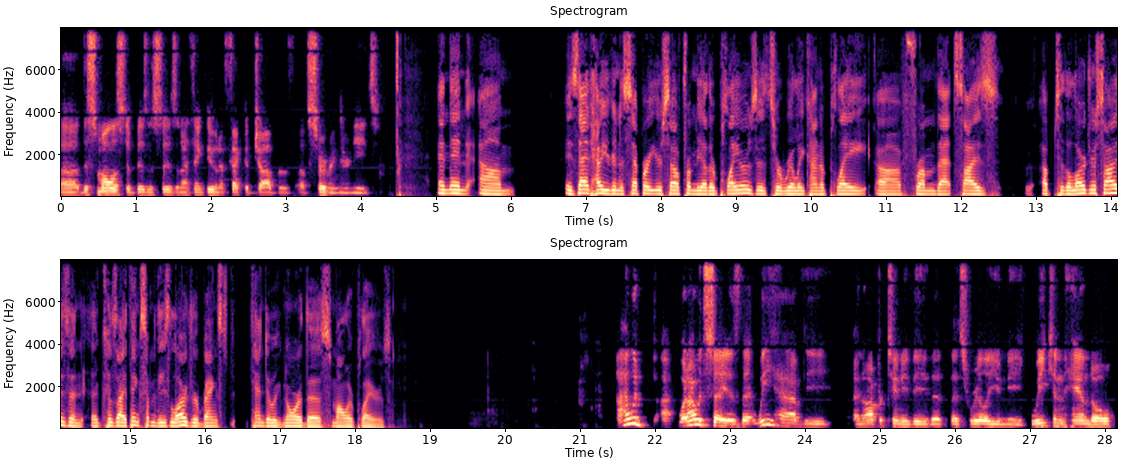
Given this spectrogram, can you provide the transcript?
uh, the smallest of businesses and I think do an effective job of, of serving their needs. And then, um, is that how you're going to separate yourself from the other players? Is to really kind of play uh, from that size up to the larger size? And because uh, I think some of these larger banks tend to ignore the smaller players. I would what I would say is that we have the an opportunity that that's really unique. We can handle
